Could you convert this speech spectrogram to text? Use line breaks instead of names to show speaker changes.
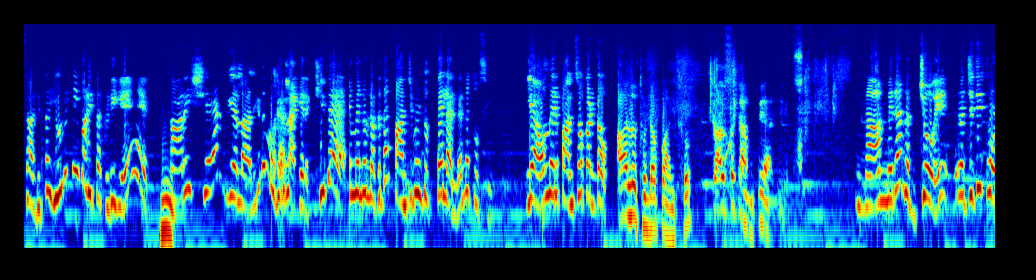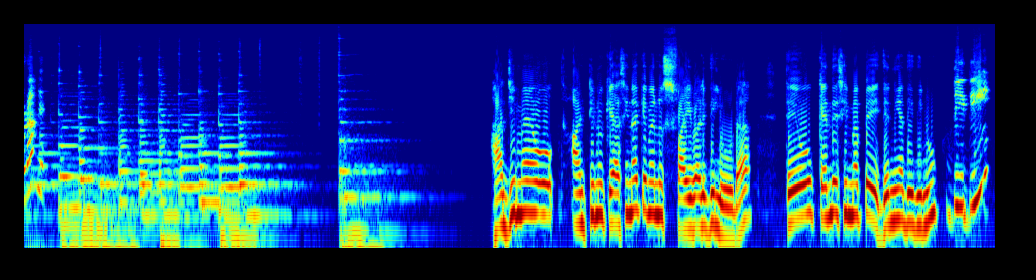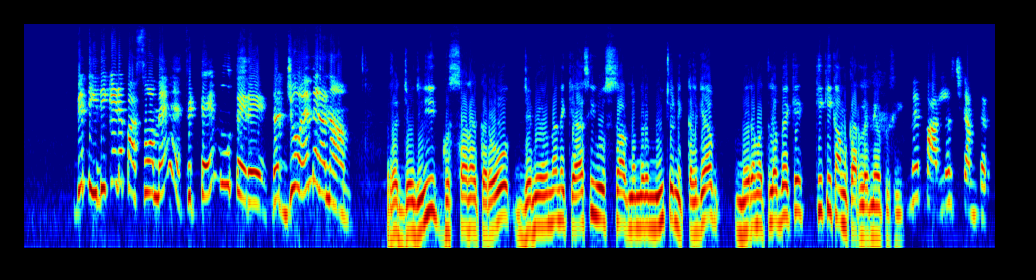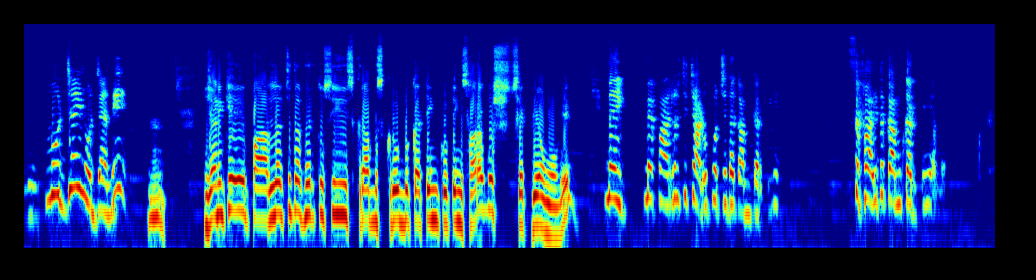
ਸਾਡੀ ਤਾਂ ਯੂਨਿਟੀ ਬੜੀ ਤਕੜੀ ਏ। ਸਾਰੇ ਸ਼ਹਿਰ ਦੀਆਂ ਲਾਲੀਆਂ ਨੂੰ ਮਗਰ ਲਾ ਕੇ ਰੱਖੀ ਦਾ। ਮੈਨੂੰ ਲੱਗਦਾ 5 ਮਿੰਟ ਉੱਤੇ ਲੈ ਲੈਣੇ ਤੁਸੀਂ। ਲਿਆਓ ਮੇਰੇ 500 ਕੱਢੋ।
ਆ ਲਓ ਤੁਹਾਡਾ 500 ਕੱਲ ਤੋਂ ਕੰਮ ਤੇ ਆ ਜਾਇਓ।
ਨਾਮ ਮੇਰਾ ਰੱਜੋ ਏ। ਰੱਜਦੀ ਥੋੜਾ ਮੈਂ।
ਹਾਂਜੀ ਮੈਂ ਉਹ ਆਂਟੀ ਨੂੰ ਕਿਹਾ ਸੀ ਨਾ ਕਿ ਮੈਨੂੰ ਸਫ਼ਾਈ ਵਾਲੀ ਦੀ ਲੋੜ ਆ ਤੇ ਉਹ ਕਹਿੰਦੇ ਸੀ ਮੈਂ ਭੇਜ ਦਿੰਨੀ ਆ ਦੀਦੀ ਨੂੰ।
ਦੀਦੀ? ਵੀ ਦੀਦੀ ਕਿਹੜੇ ਪਾਸੋਂ ਆ ਮੈਂ? ਫਿੱਟੇ ਮੂੰਹ ਤੇਰੇ। ਰੱਜੋ ਹੈ ਮੇਰਾ ਨਾਮ।
ਰੱਜੋ ਜੀ ਗੁੱਸਾ ਨਾ ਕਰੋ। ਜਿਵੇਂ ਉਹਨਾਂ ਨੇ ਕਿਹਾ ਸੀ ਉਸ ਹਿਸਾਬ ਨਾਲ ਮੇਰੇ ਮੂੰਹ ਚੋਂ ਨਿਕਲ ਗਿਆ। ਮੇਰਾ ਮਤਲਬ ਹੈ ਕਿ ਕੀ ਕੀ ਕੰਮ ਕਰ ਲੈਂਦੇ ਹੋ ਤੁਸੀਂ?
ਮੈਂ ਪਾਰਲਰ 'ਚ ਕੰਮ ਕਰਦੀ ਹਾਂ। ਮੋਜਾ ਹੀ ਮੋਜਾ ਨੇ।
ਹਮ, ਯਾਨੀ ਕਿ ਪਾਰਲਰ 'ਚ ਤਾਂ ਫਿਰ ਤੁਸੀਂ ਸਕਰਬ ਸਕਰੂਬ ਕਟਿੰਗ ਕੁਟਿੰਗ ਸਾਰਾ ਕੁਝ ਸਿੱਖ ਗਏ ਹੋਵੋਗੇ?
ਨਹੀਂ ਮੈਂ ਪਾਰਲਰ 'ਚ ਝਾੜੂ ਪੋਚੇ ਦਾ ਕੰਮ ਕਰਦੀ ਹਾਂ। ਸਫ਼ਾਈ ਦਾ ਕੰਮ ਕਰਦੀ ਹਾਂ ਮੈਂ।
